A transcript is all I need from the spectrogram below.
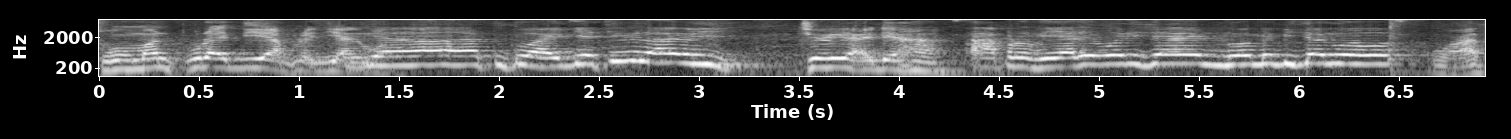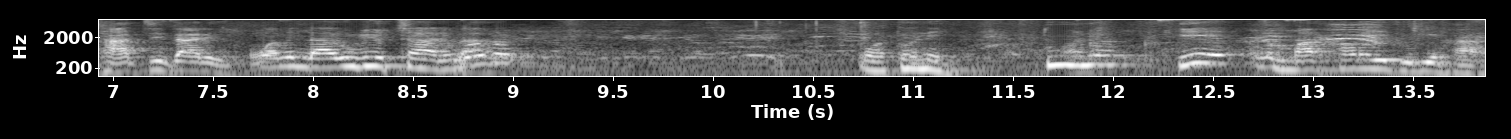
સોમાન પુરાઈ દઈએ આપણે જેલમાં. તું તો આઈડિયા કેવી લાવી? જેવી આઈડિયા હા. આપણો વેરે વળી જાય નો અમે બીજાનું આવો. વાત સાચી તારી. હું અમે દારૂ બી ચાલે બરાબર? વાતો નહીં. તું એ અને માર ખાવા એ હા.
